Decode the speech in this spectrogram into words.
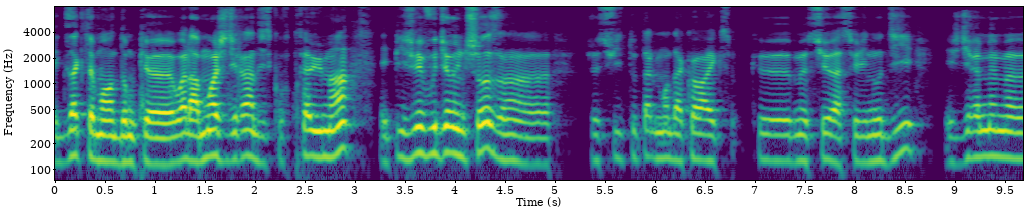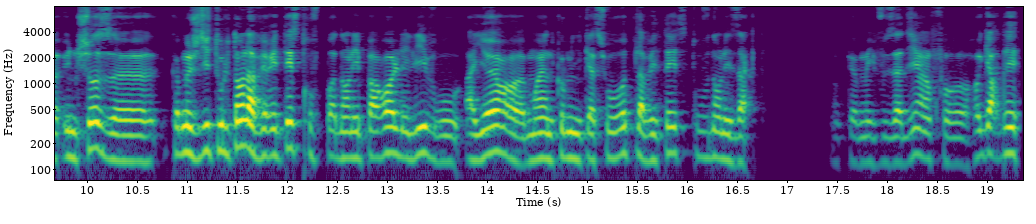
exactement. Donc euh, voilà, moi je dirais un discours très humain. Et puis je vais vous dire une chose, hein, je suis totalement d'accord avec ce que M. Asselineau dit. Et je dirais même euh, une chose, euh, comme je dis tout le temps, la vérité ne se trouve pas dans les paroles, les livres ou ailleurs, moyens de communication ou autres, la vérité se trouve dans les actes. Donc, comme il vous a dit, il hein, faut regarder,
